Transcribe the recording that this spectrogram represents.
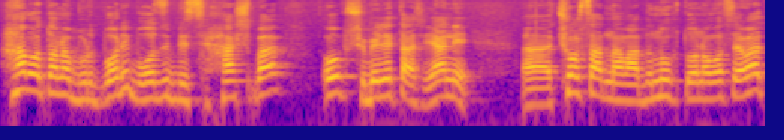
Hamma burib burtbori bo'zi biz hashba shu biletasi ya'ni e, 499 dona bo'lsa,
